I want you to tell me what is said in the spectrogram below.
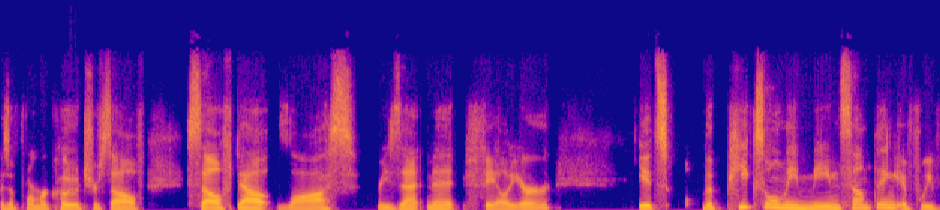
as a former coach yourself self-doubt loss resentment failure it's the peaks only mean something if we've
